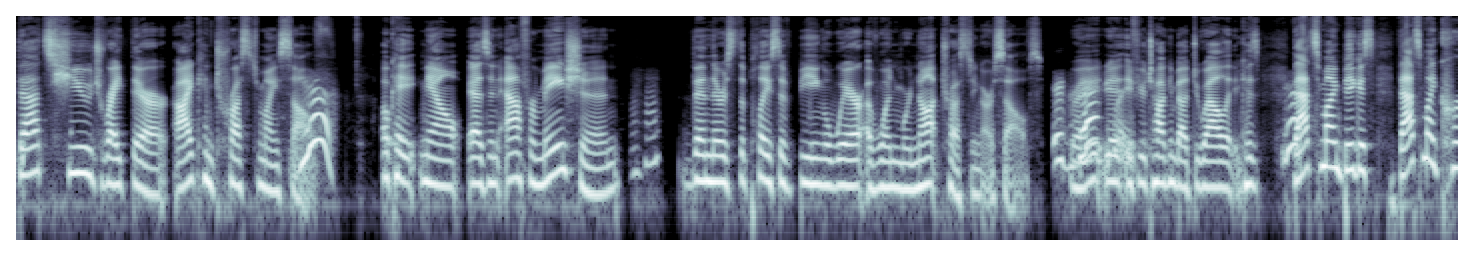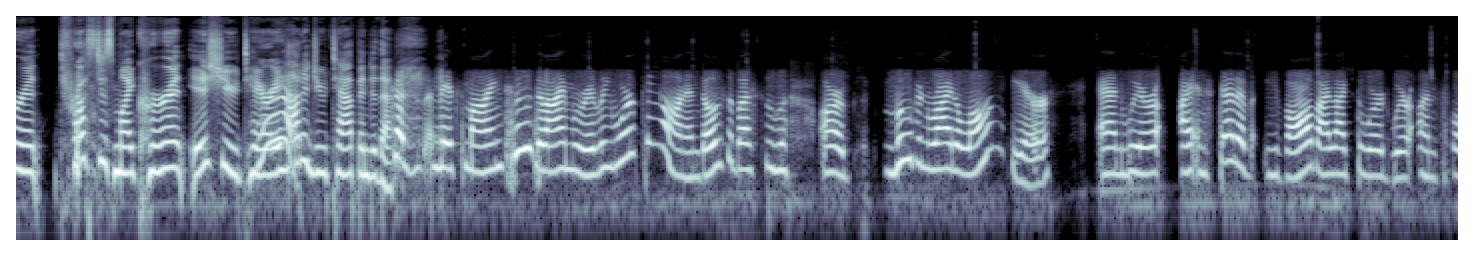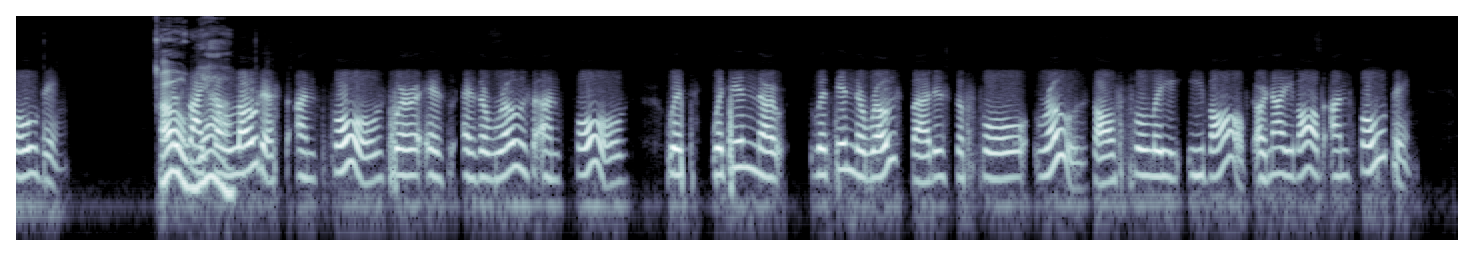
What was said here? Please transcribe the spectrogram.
That's huge right there. I can trust myself. yes. Okay, now as an affirmation, then there's the place of being aware of when we're not trusting ourselves. Exactly. Right? If you're talking about duality, because Yeah. that's my biggest, that's my current, trust is my current issue, Terry. Yeah. How did you tap into that? because it's mine too that I'm really working on. And those of us who are moving right along here, and we're I, instead of evolve, I like the word we're unfolding. Oh, Just like yeah. the lotus unfolds, whereas as a rose unfolds, with within the within the rosebud is the full rose, all fully evolved or not evolved, unfolding.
